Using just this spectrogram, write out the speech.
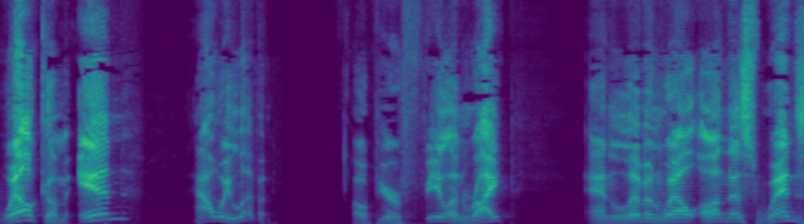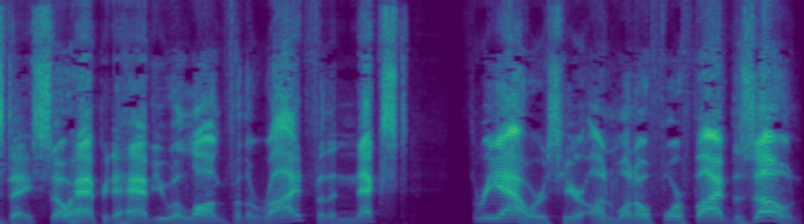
welcome in. How we living? Hope you're feeling right and living well on this Wednesday. So happy to have you along for the ride for the next three hours here on 1045 The Zone.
